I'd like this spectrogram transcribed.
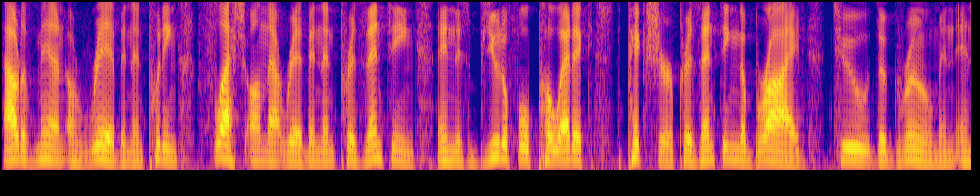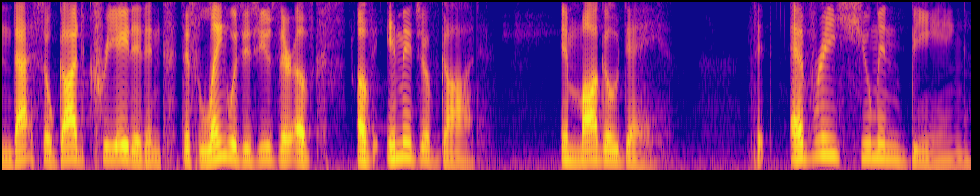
out of man a rib and then putting flesh on that rib and then presenting in this beautiful poetic picture, presenting the bride to the groom. And, and that, so God created, and this language is used there of, of image of God, imago Dei, that every human being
